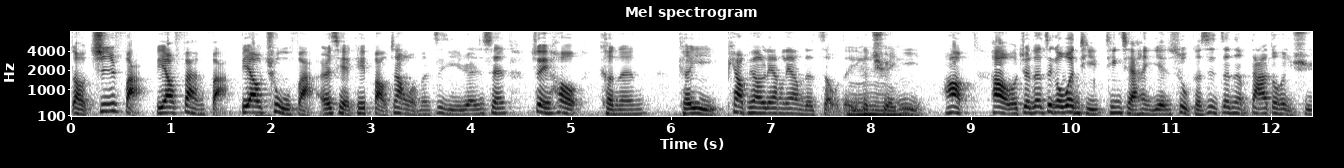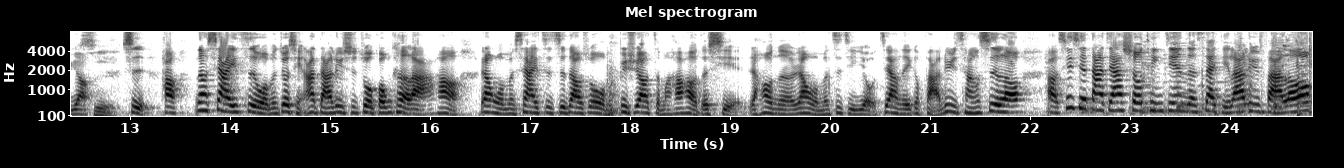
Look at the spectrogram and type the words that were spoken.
哦知法，不要犯法，不要触法，而且可以保障我们自己人生最后可能可以漂漂亮亮的走的一个权益。好好，我觉得这个问题听起来很严肃，可是真的大家都很需要。是是，好，那下一次我们就请阿达律师做功课啦，哈，让我们下一次知道说我们必须要怎么好好的写，然后呢，让我们自己有这样的一个法律常识喽。好，谢谢大家收听今天的赛迪拉律法喽。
